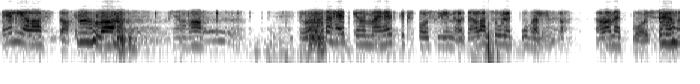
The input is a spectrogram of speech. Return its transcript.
Neljä lasta. Kyllä. Jaha. Joo, sitä hetki, mä menen hetkeksi pois linjoilta. Älä sulje puhelinta. Älä mene pois. En.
